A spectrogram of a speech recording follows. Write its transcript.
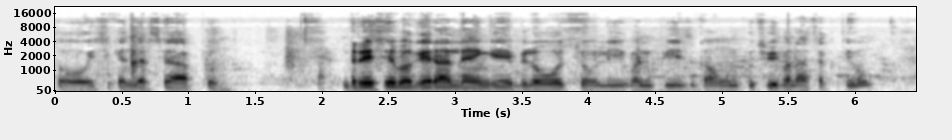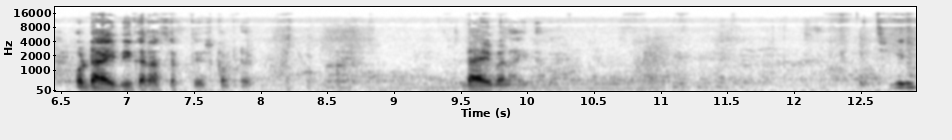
तो इसी के अंदर से आप ड्रेसे वगैरह लहंगे ब्लाउज, चोली, वन पीस, गाउन, कुछ भी बना सकते हो और डाई भी करा सकते हो इस कपड़े को डाई बनाई ठीक है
